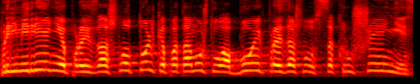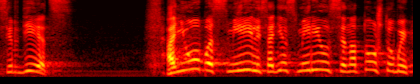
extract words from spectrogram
примирение произошло только потому, что у обоих произошло сокрушение сердец. Они оба смирились. Один смирился на то, чтобы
